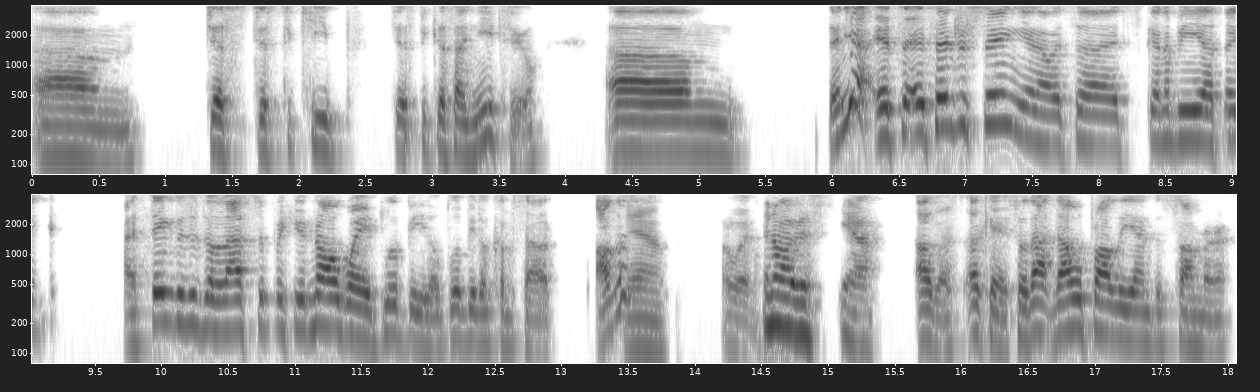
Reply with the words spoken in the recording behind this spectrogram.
um, just just to keep, just because I need to. Um, then yeah, it's it's interesting. You know, it's uh, it's gonna be. I think, I think this is the last superhero. No, wait, Blue Beetle. Blue Beetle comes out August. Yeah. Or when? In August, yeah. August. Okay, so that that will probably end the summer.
